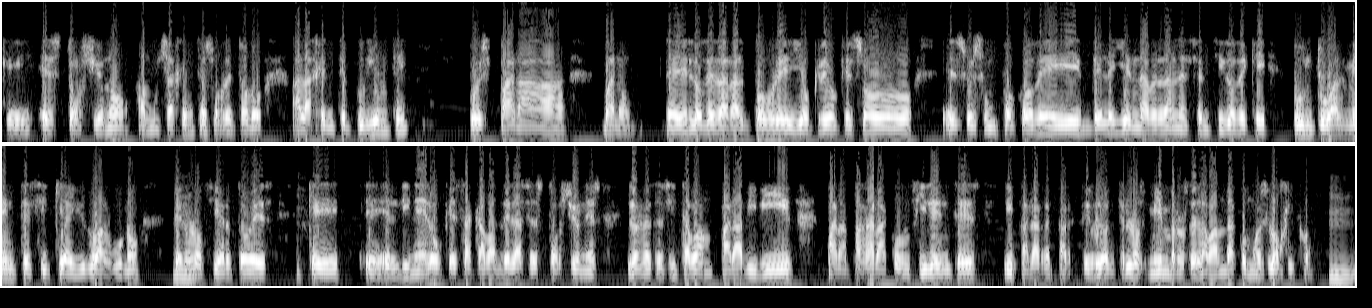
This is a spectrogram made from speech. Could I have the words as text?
que extorsionó a mucha gente, sobre todo a la gente pudiente, pues para, bueno, eh, lo de dar al pobre yo creo que eso eso es un poco de, de, leyenda, ¿verdad? En el sentido de que puntualmente sí que ayudó a alguno, pero lo cierto es que eh, el dinero que sacaban de las extorsiones lo necesitaban para vivir, para pagar a confidentes y para repartirlo entre los miembros de la banda, como es lógico. Mm.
